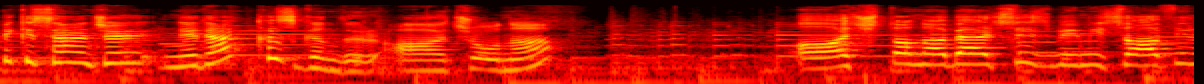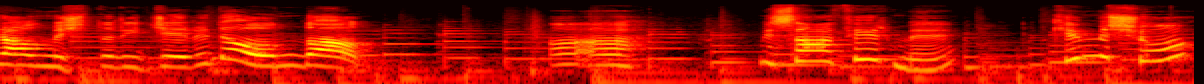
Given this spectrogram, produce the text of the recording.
Peki sence neden kızgındır ağaç ona? Ağaçtan habersiz bir misafir almıştır içeri de ondan. Aa, misafir mi? Kimmiş o?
